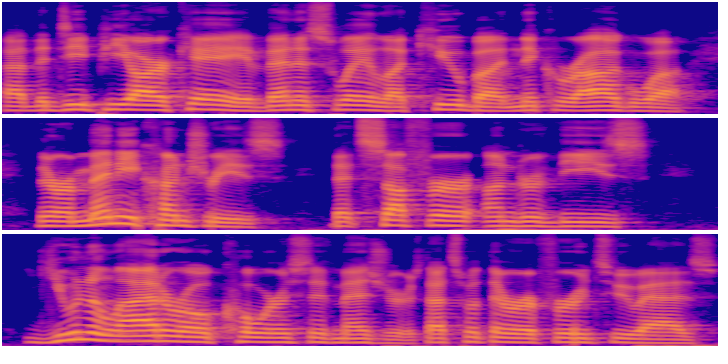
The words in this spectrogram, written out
uh, the DPRK, Venezuela, Cuba, Nicaragua. There are many countries that suffer under these unilateral coercive measures. That's what they're referred to as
